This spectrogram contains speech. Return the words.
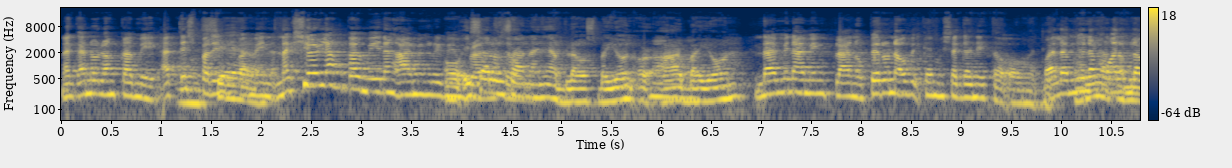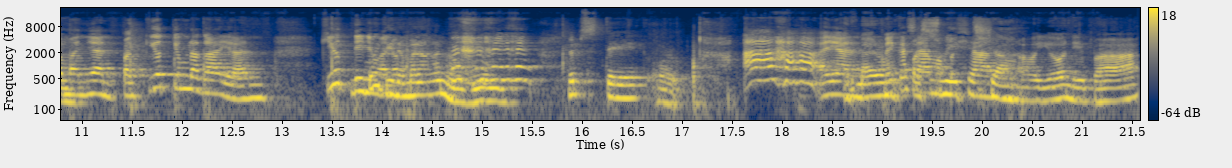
nag-ano lang kami. At least Oh, pareho share. kami. na- Nag-share lang kami ng aming Oh, remembrance. isa lang sana niya, blouse ba yun? Or R ba yun? Dami naming plano, pero nauwi kami sa ganito. Oh. di- Alam nyo na pareha kung anong kami. laman yan. Pag cute yung lagayan, cute din yung Pwede ano. naman ang ano, yung lipstick or Ah, ayan. At mayroong May kasama pa pa-sweet siyang, siya. oh, yun, di ba?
